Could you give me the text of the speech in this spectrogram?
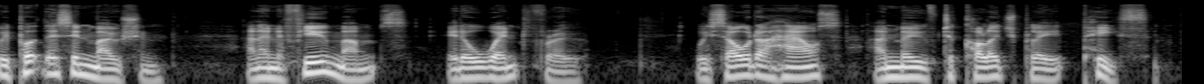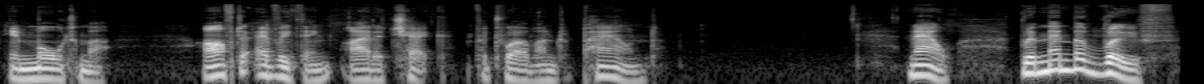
We put this in motion, and in a few months it all went through. We sold our house and moved to College Piece in Mortimer. After everything, I had a cheque for £1,200. Now, remember Ruth,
